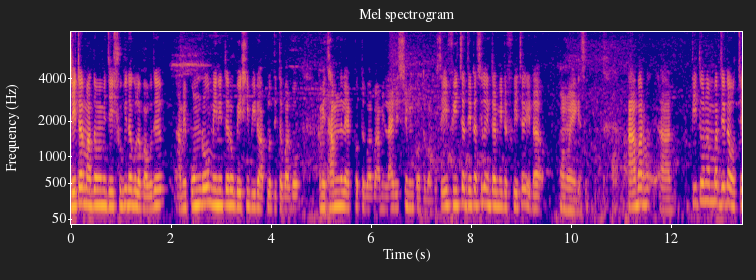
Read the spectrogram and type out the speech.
যেটার মাধ্যমে আমি যেই সুবিধাগুলো পাবো যে আমি পনেরো মিনিটেরও বেশি ভিডিও আপলোড দিতে পারব, আমি থামনেল অ্যাড করতে পারব, আমি লাইভ স্ট্রিমিং করতে পারব। সেই ফিচার যেটা ছিল ইন্টারমিডিয়েট ফিচার এটা অন হয়ে গেছে। আবার, আর তৃতীয় নাম্বার যেটা হচ্ছে,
